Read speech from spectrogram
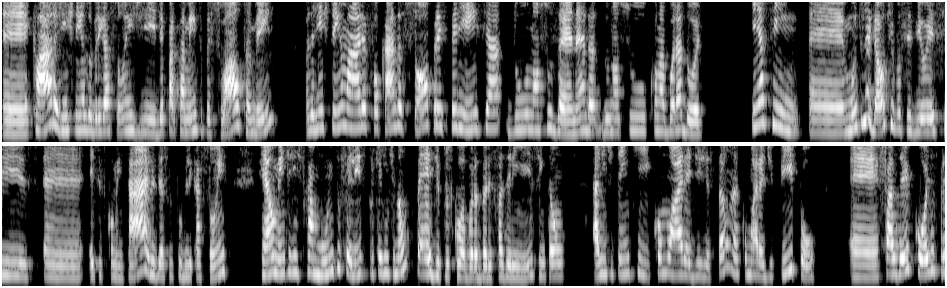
É, claro, a gente tem as obrigações de departamento pessoal também, mas a gente tem uma área focada só para a experiência do nosso Zé, né, da, do nosso colaborador. E assim, é muito legal que você viu esses, é, esses comentários e essas publicações. Realmente a gente fica muito feliz porque a gente não pede para os colaboradores fazerem isso. Então, a gente tem que, como área de gestão, né, como área de people, é, fazer coisas para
